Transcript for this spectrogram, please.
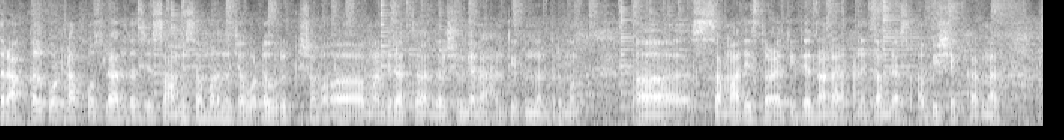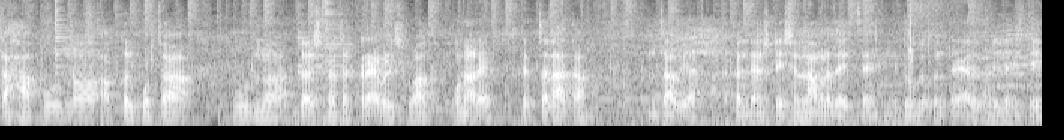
तर अक्कलकोटला पोचल्यानंतर श्री स्वामी समर्थांच्या वटवृक्ष मंदिराचं दर्शन घेणार आणि तिथून नंतर मग समाधी स्थळ आहे तिथे जाणार आणि जमल्यास अभिषेक करणार. तर हा पूर्ण अक्कलकोटचा पूर्ण दर्शनाचा ट्रॅव्हल्स व्लॉग होणार आहे. तर चला आता जाऊया. आता कल्याण स्टेशनला आम्हाला जायचं आहे हे दोघे पण तयार झालेले आहेत तिथे.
